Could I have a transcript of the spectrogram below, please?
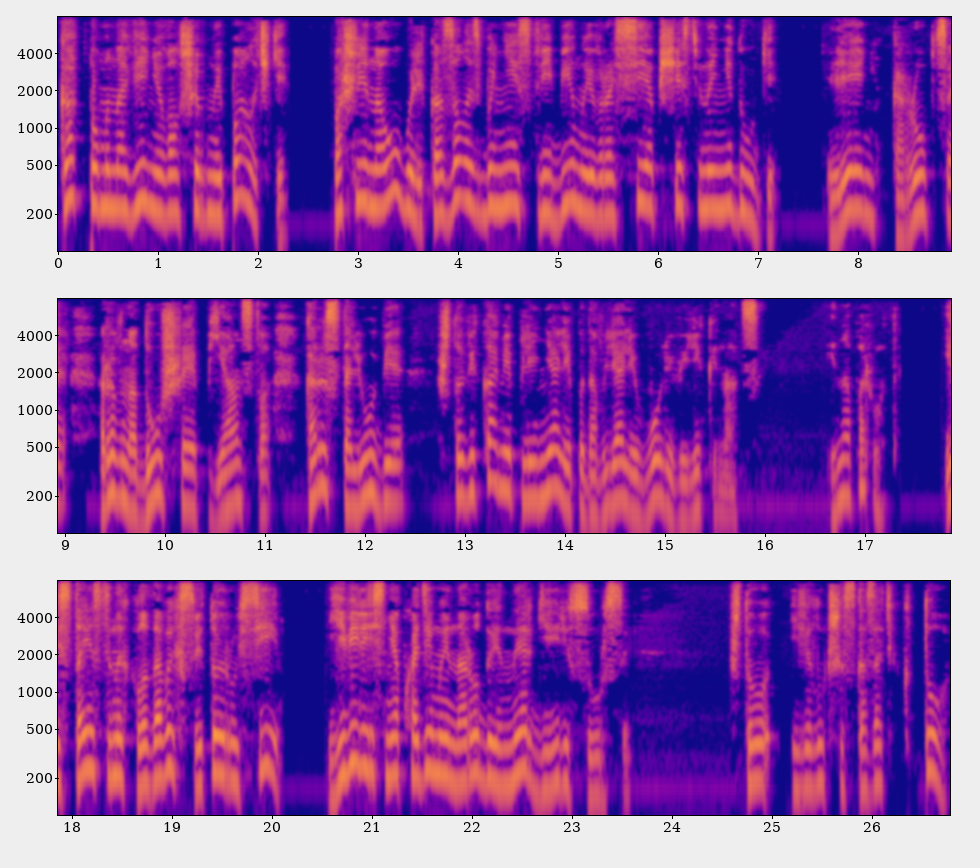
Как по мановению волшебной палочки – пошли на убыль, казалось бы, неистребимые в России общественные недуги. Лень, коррупция, равнодушие, пьянство, корыстолюбие, что веками пленяли и подавляли волю великой нации. И наоборот, из таинственных кладовых Святой Руси явились необходимые народу энергии и ресурсы. Что, или лучше сказать, кто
